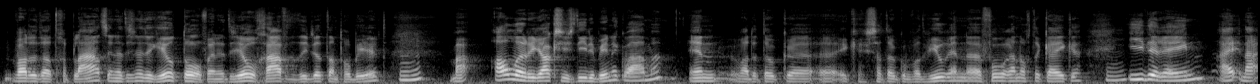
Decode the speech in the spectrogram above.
we hadden dat geplaatst. En het is natuurlijk heel tof. En het is heel gaaf dat hij dat dan probeert. Mhm. Maar alle reacties die er binnenkwamen. En we hadden het ook, eh, eh, ik zat ook op wat wielren eh, vooraan nog te kijken. Mhm. Iedereen, nou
